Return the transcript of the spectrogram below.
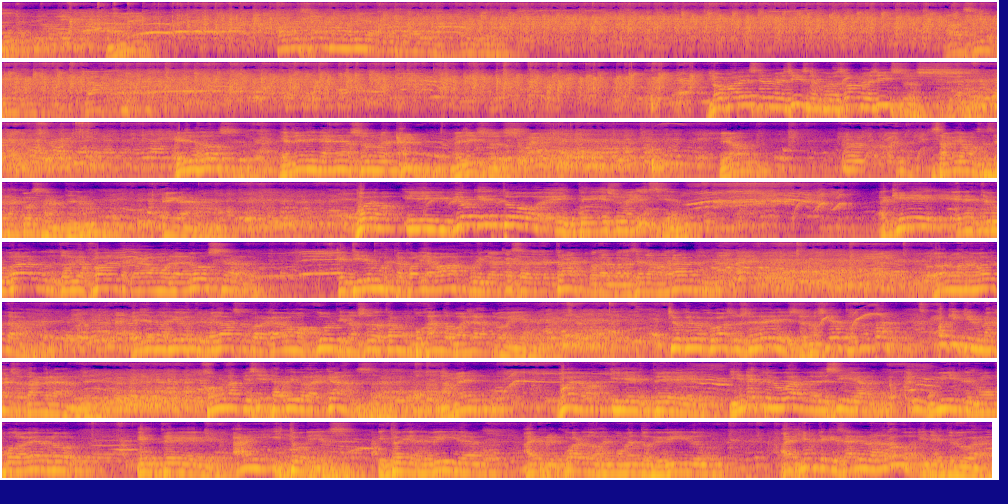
Ellos dos, el nene y nena, son mellizos. ¿Vio? Sabíamos hacer las cosas antes, ¿no? Qué grande. Bueno, y vio que esto este, es una iglesia. Aquí, en este lugar donde todavía falta que hagamos la losa, que tiremos esta pared abajo y la casa de atrás para, para hacerla más grande. ¿No, hermana Ella nos dio este pedazo para que hagamos culto y nosotros estamos empujando para allá todavía. Yo creo que va a suceder eso, ¿no es cierto? ¿No ¿Para qué quiere una casa tan grande? Con una piecita arriba la alcanza. Amén. Bueno, y, este, y en este lugar le decía, humilde como puedo verlo, este, hay historias, historias de vida, hay recuerdos, hay momentos vividos, hay gente que salió a la droga aquí en este lugar.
